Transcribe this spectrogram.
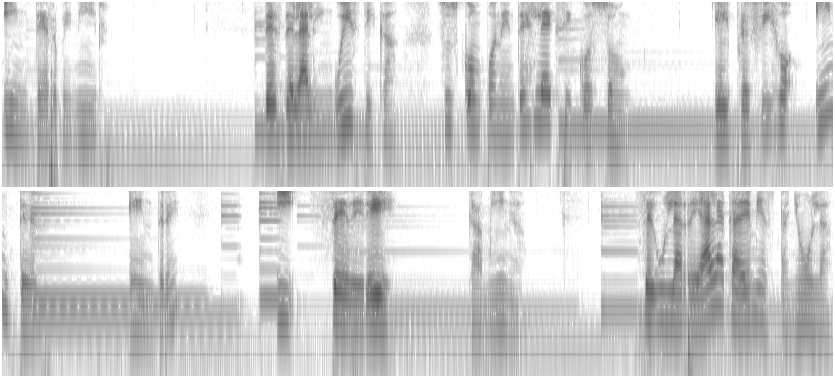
intervenir. Desde la lingüística, sus componentes léxicos son el prefijo inter, entre, y cederé, camina. Según la Real Academia Española,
